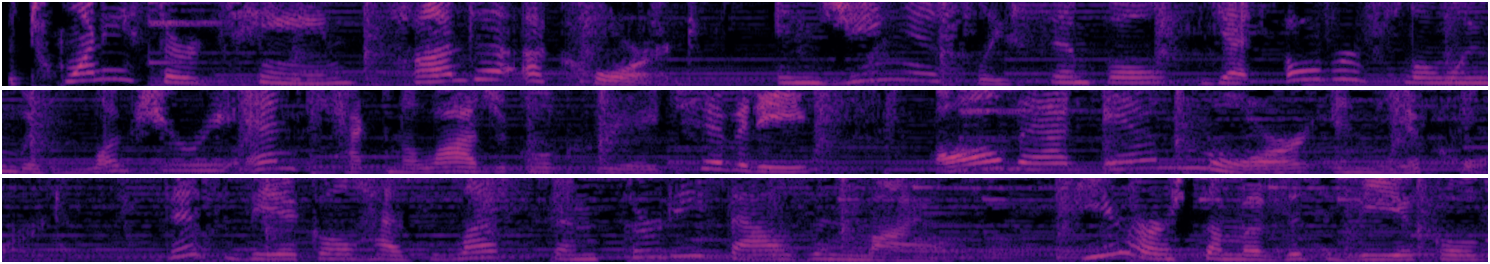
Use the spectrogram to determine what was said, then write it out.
The 2013 Honda Accord. Ingeniously simple, yet overflowing with luxury and technological creativity, all that and more in the Accord. This vehicle has less than 30,000 miles. Here are some of this vehicle's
